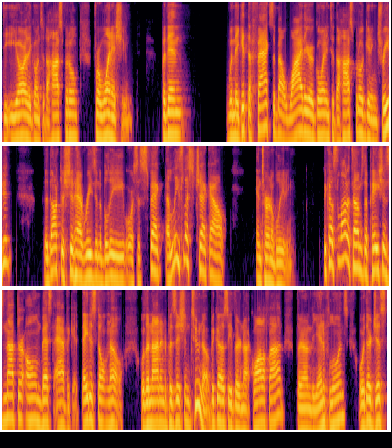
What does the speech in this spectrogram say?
the ER, they go into the hospital for one issue. But then when they get the facts about why they are going into the hospital getting treated, the doctor should have reason to believe or suspect at least let's check out internal bleeding. Because a lot of times the patient's not their own best advocate. They just don't know or they're not in a position to know because either they're not qualified, they're under the influence, or they're just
